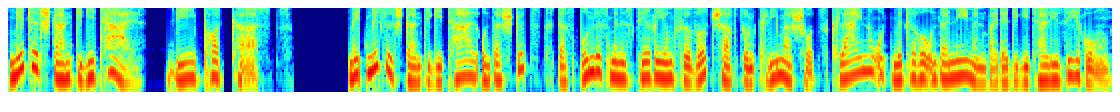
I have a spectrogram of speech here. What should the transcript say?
Mittelstand Digital, die Podcasts. Mit Mittelstand Digital unterstützt das Bundesministerium für Wirtschaft und Klimaschutz kleine und mittlere Unternehmen bei der Digitalisierung.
